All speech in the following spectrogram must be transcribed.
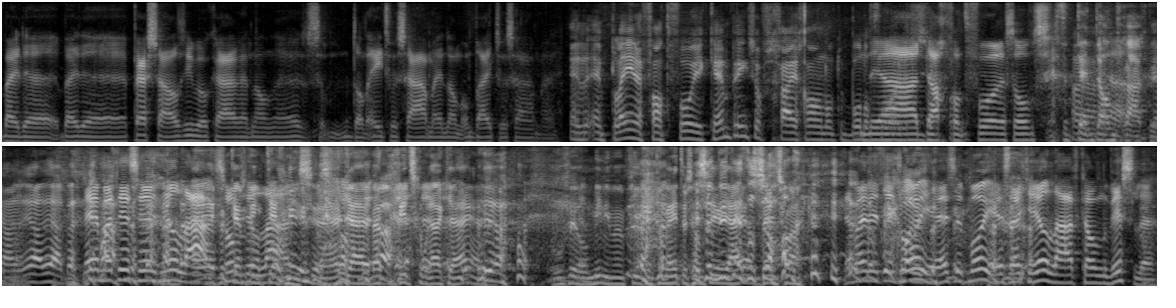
bij de, bij de perszaal zien we elkaar en dan, eh, dan eten we samen en dan ontbijten we samen. En, en plan je van tevoren je campings? Of ga je gewoon op de bonnen voor? Ja, dag van tevoren soms. Echt een tentdamvraag dit, Ja, ja, ja, dat- Nee, maar het is eh, heel laat. Even soms heel eh, heb jij, welke gids gebruik jij? Hoeveel minimum vierkante meters Is het hanteer niet jij net als benchmark? Ja, maar het, het, mooie is, het mooie is dat je heel laat kan wisselen.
